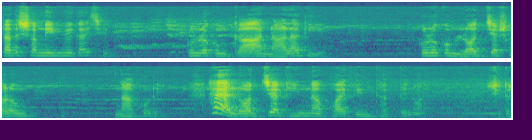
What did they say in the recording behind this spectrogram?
তাদের সামনে এইভাবে গাইছেন? কোনো রকম গা না লাগিয়ে কোনো রকম লজ্জা সরম না করে? হ্যাঁ লজ্জা, ঘৃণা, ভয় দিন থাকতে নয়, সেটা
